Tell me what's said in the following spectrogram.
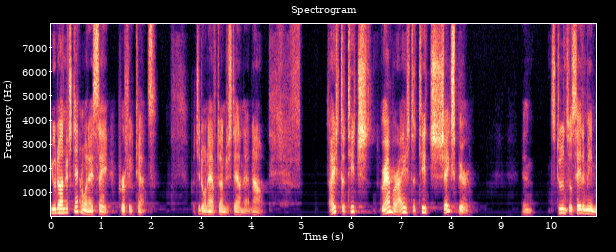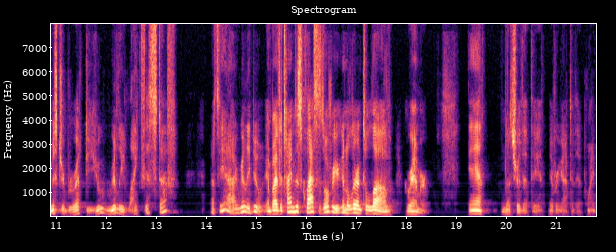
you would understand when I say perfect tense. But you don't have to understand that now. I used to teach grammar, I used to teach Shakespeare. And students would say to me, Mr. Barrett, do you really like this stuff? I said, Yeah, I really do. And by the time this class is over, you're going to learn to love grammar. Yeah, I'm not sure that they ever got to that point.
